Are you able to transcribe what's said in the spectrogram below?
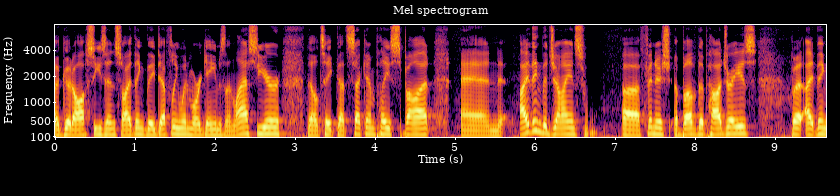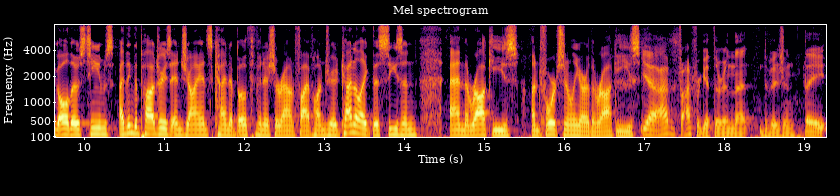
a good offseason, so I think they definitely win more games than last year. They'll take that second place spot, and I think the Giants uh, finish above the Padres. But I think all those teams, I think the Padres and Giants kind of both finish around 500, kind of like this season. And the Rockies, unfortunately, are the Rockies. Yeah, I, I forget they're in that division. They,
